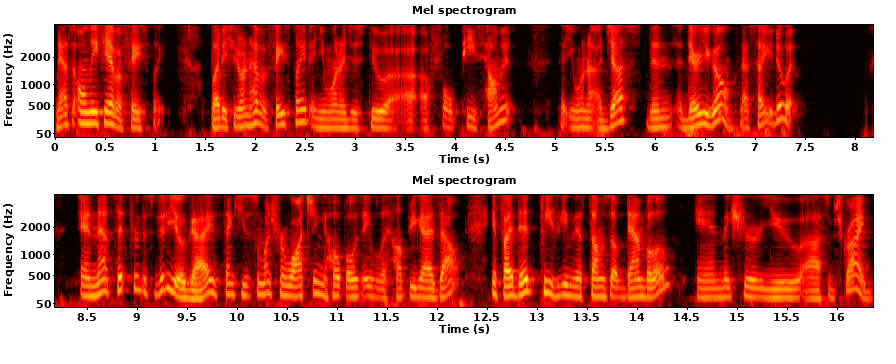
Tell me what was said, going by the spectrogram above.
that's only if you have a faceplate. But if you don't have a faceplate and you want to just do a, a full piece helmet that you want to adjust, then there you go. That's how you do it. And that's it for this video, guys. Thank you so much for watching. I hope I was able to help you guys out. If I did, please give me a thumbs up down below and make sure you uh, subscribe.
